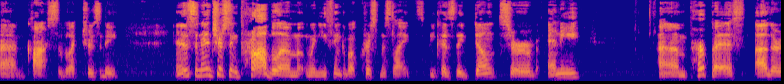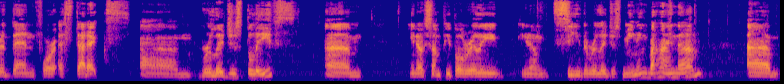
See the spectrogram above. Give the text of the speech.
um, costs of electricity? And it's an interesting problem when you think about Christmas lights because they don't serve any um, purpose other than for aesthetics, um, religious beliefs. Um, you know, some people really, you know, see the religious meaning behind them. Um,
